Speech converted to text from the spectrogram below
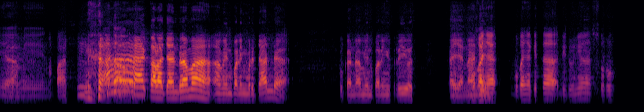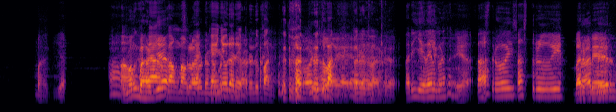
Ya amin. Apa sih? Kalau Chandra mah Amin paling bercanda. Bukan Amin paling serius. Kayak Nadine. Bukannya bukannya kita di dunia suruh bahagia? Emang Oh, bahagia ya, bang, bang, selalu kayak- dengan kayaknya udah deh bercanda? penutupan, penutupan, Oh, penutupan, iya, iya, penutupan. Tadi yelel gimana sih? Iya. Sastruy. sastruy Barber, barber.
